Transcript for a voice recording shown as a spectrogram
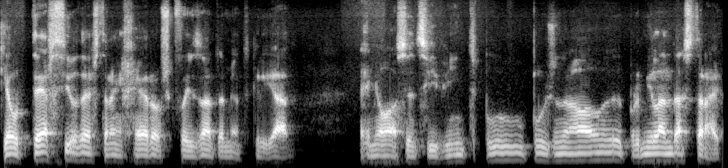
que é o Tércio de Estrangeros, que foi exatamente criado em 1920 pelo, pelo general, eh, por Milan d'Astray,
